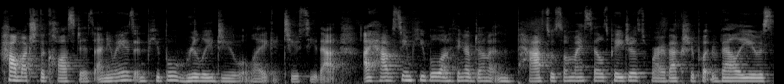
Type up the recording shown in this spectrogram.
how much the cost is, anyways. And people really do like to see that. I have seen people, and I think I've done it in the past with some of my sales pages where I've actually put values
